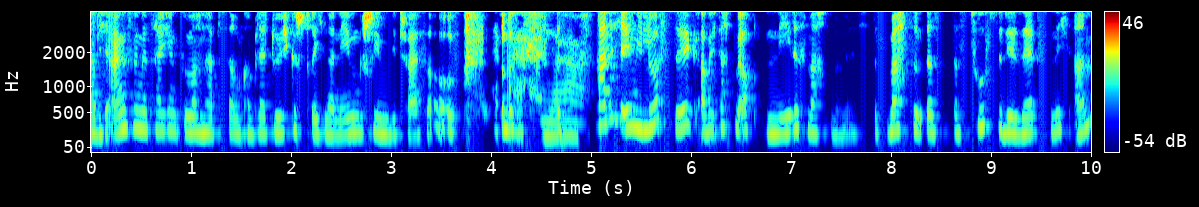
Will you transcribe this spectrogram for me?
habe ich angefangen, eine Zeichnung zu machen, habe es dann komplett durchgestrichen, daneben geschrieben, sieht scheiße aus. Und das, Ach, ja. das fand ich irgendwie lustig, aber ich dachte mir auch, nee, das macht man nicht. Das machst du, das, das tust du dir selbst nicht an.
